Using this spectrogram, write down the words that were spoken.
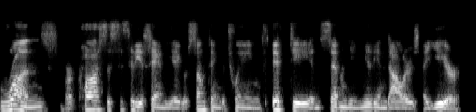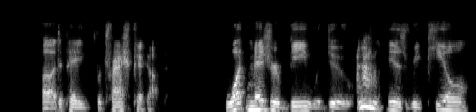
runs or costs the city of San Diego something between fifty and seventy million dollars a year uh, to pay for trash pickup. What Measure B would do is repeal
